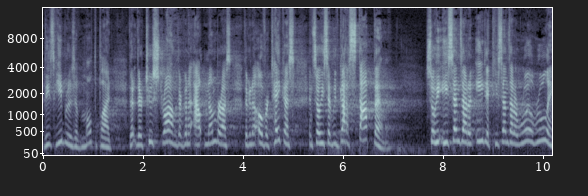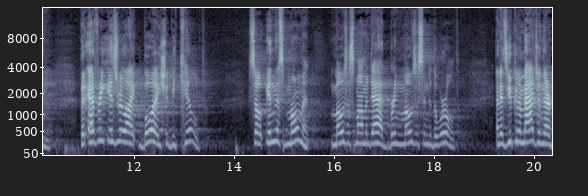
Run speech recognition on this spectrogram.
These Hebrews have multiplied. They're, they're too strong. They're going to outnumber us. They're going to overtake us. And so he said, We've got to stop them. So he, he sends out an edict, he sends out a royal ruling that every Israelite boy should be killed. So in this moment, Moses' mom and dad bring Moses into the world. And as you can imagine, they're,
